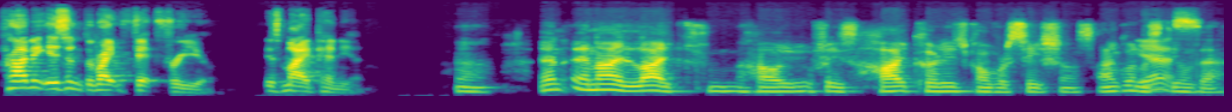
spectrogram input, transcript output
probably isn't the right fit for you is my opinion yeah. and and i like how you face high courage conversations i'm going to yes. steal that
